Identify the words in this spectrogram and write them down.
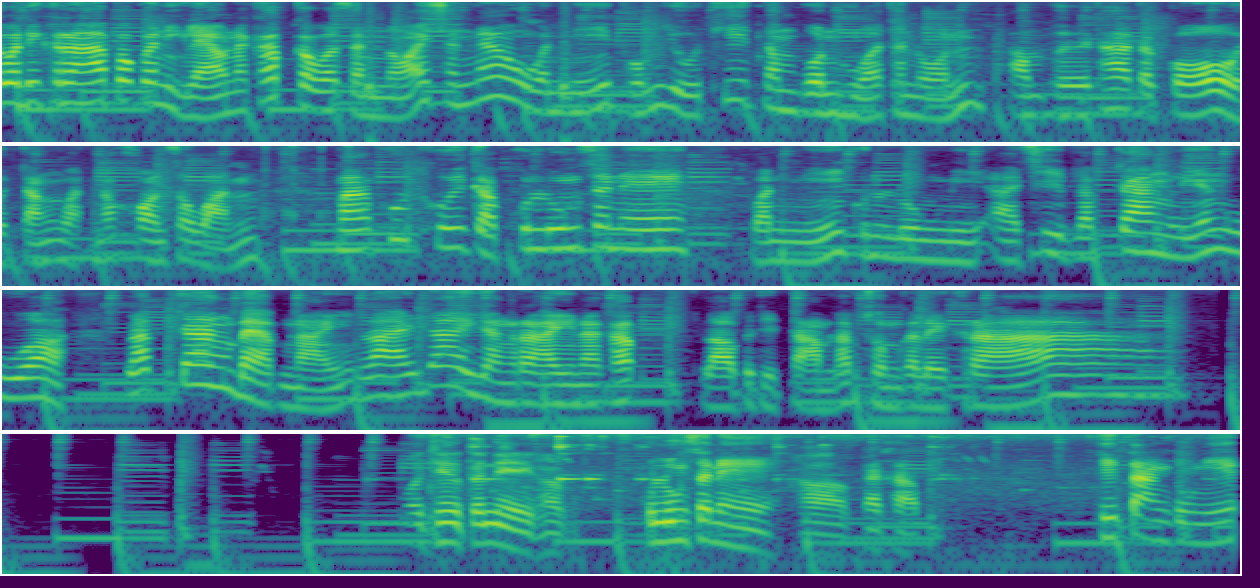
สวัสดีครับพบกันอีกแล้วนะครับกับวสันต์น้อยชาแนลวันนี้ผมอยู่ที่ตำบลหัวถนนอำเภอท่าตะโก จังหวัดนครสวรรค์ มาพูดคุยกับคุณลุงเสน่ห์ วันนี้คุณลุงมีอาชีพรับจ้างเลี้ยงวัว รับจ้างแบบไหนรายได้อย่างไรนะครับ เราไปติดตามรับชมกันเลยครับว่าชื่อเสน่ห์ครับ คุณลุงเสน่ห์ครับนะครับ ที่ตั้งตรงนี้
